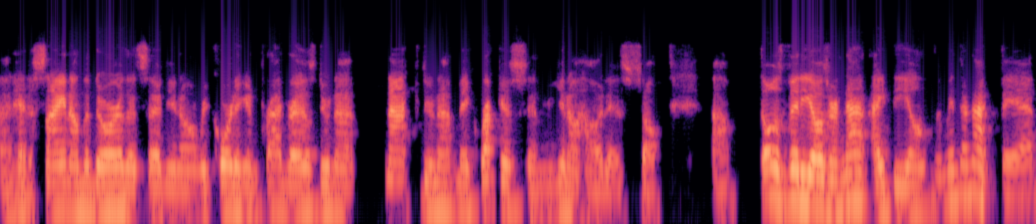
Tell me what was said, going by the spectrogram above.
and had a sign on the door that said, you know, recording in progress, do not knock, do not make ruckus, and you know how it is. So um, those videos are not ideal. I mean, they're not bad,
